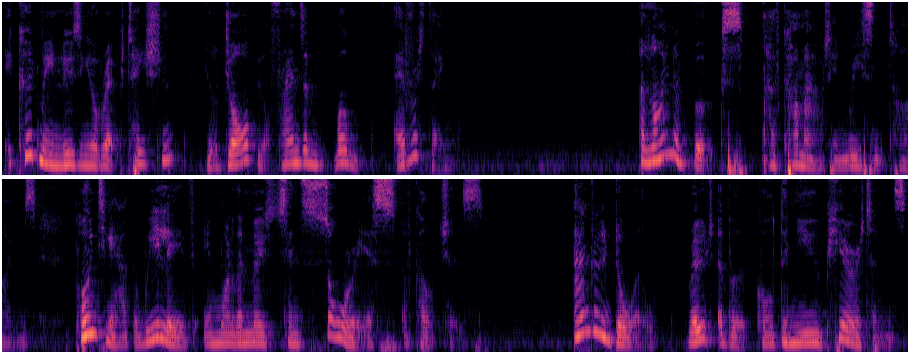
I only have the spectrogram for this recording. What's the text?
It could mean losing your reputation, your job, your friends, and, well, everything. A line of books have come out in recent times pointing out that we live in one of the most censorious of cultures. Andrew Doyle wrote a book called The New Puritans,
